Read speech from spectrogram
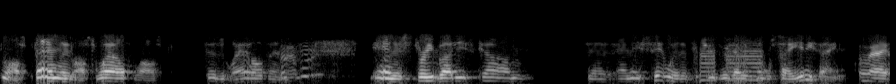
lost family, lost wealth, lost physical health, and Mhm. and his three buddies come to, and they sit with him for two three days and don't say anything, Right.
